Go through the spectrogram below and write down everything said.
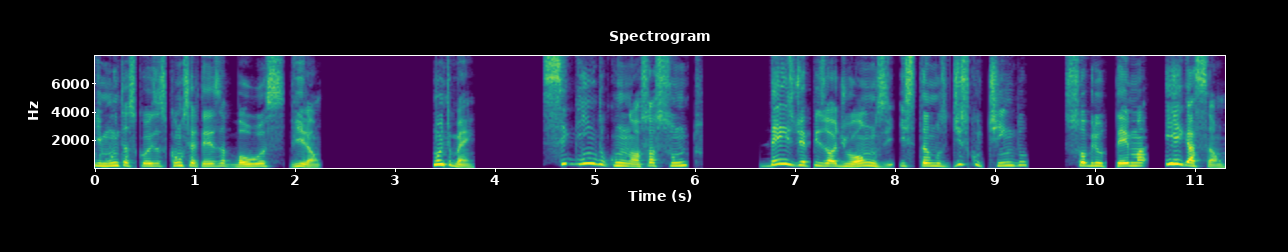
e muitas coisas com certeza boas virão. Muito bem. Seguindo com o nosso assunto, desde o episódio 11 estamos discutindo sobre o tema irrigação,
